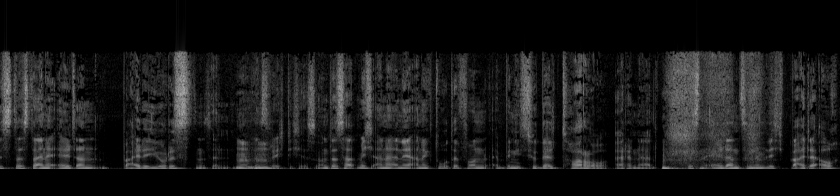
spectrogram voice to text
ist, dass deine Eltern beide Juristen sind, wenn mhm. das richtig ist. Und das hat mich an eine Anekdote von Benicio del Toro erinnert. Dessen Eltern sind nämlich beide auch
